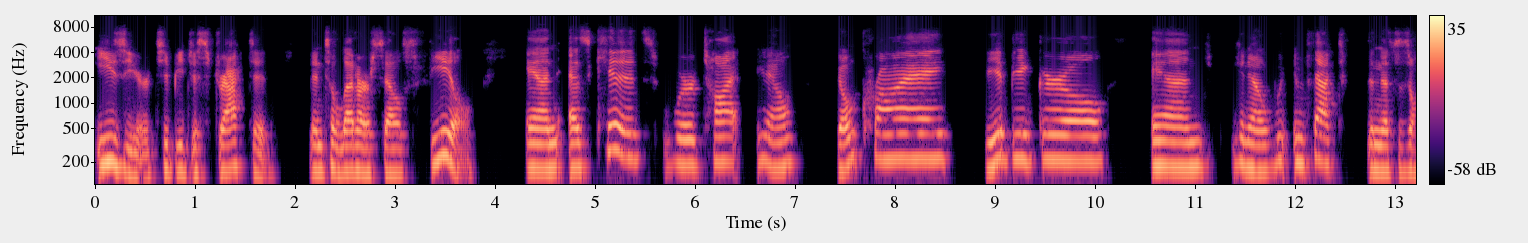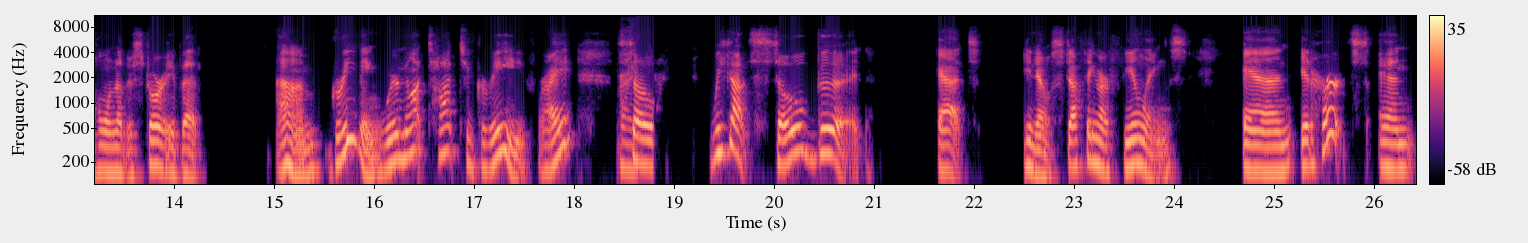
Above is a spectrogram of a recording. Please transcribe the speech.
easier to be distracted than to let ourselves feel. And as kids, we're taught, you know, don't cry, be a big girl. And, you know, we, in fact, and this is a whole other story, but um, grieving, we're not taught to grieve, right? right? So we got so good at, you know, stuffing our feelings and it hurts. And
